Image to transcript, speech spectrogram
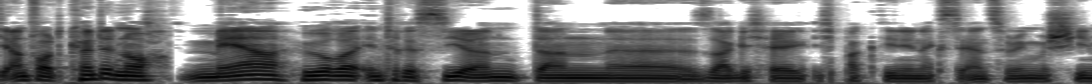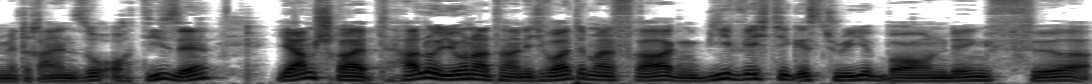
die Antwort könnte noch mehr Hörer interessieren, dann äh, sage ich, hey, ich packe die in die nächste Answering Machine mit rein. So auch diese. Jan schreibt, Hallo Jonathan, ich wollte mal fragen, wie wichtig ist Rebounding für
